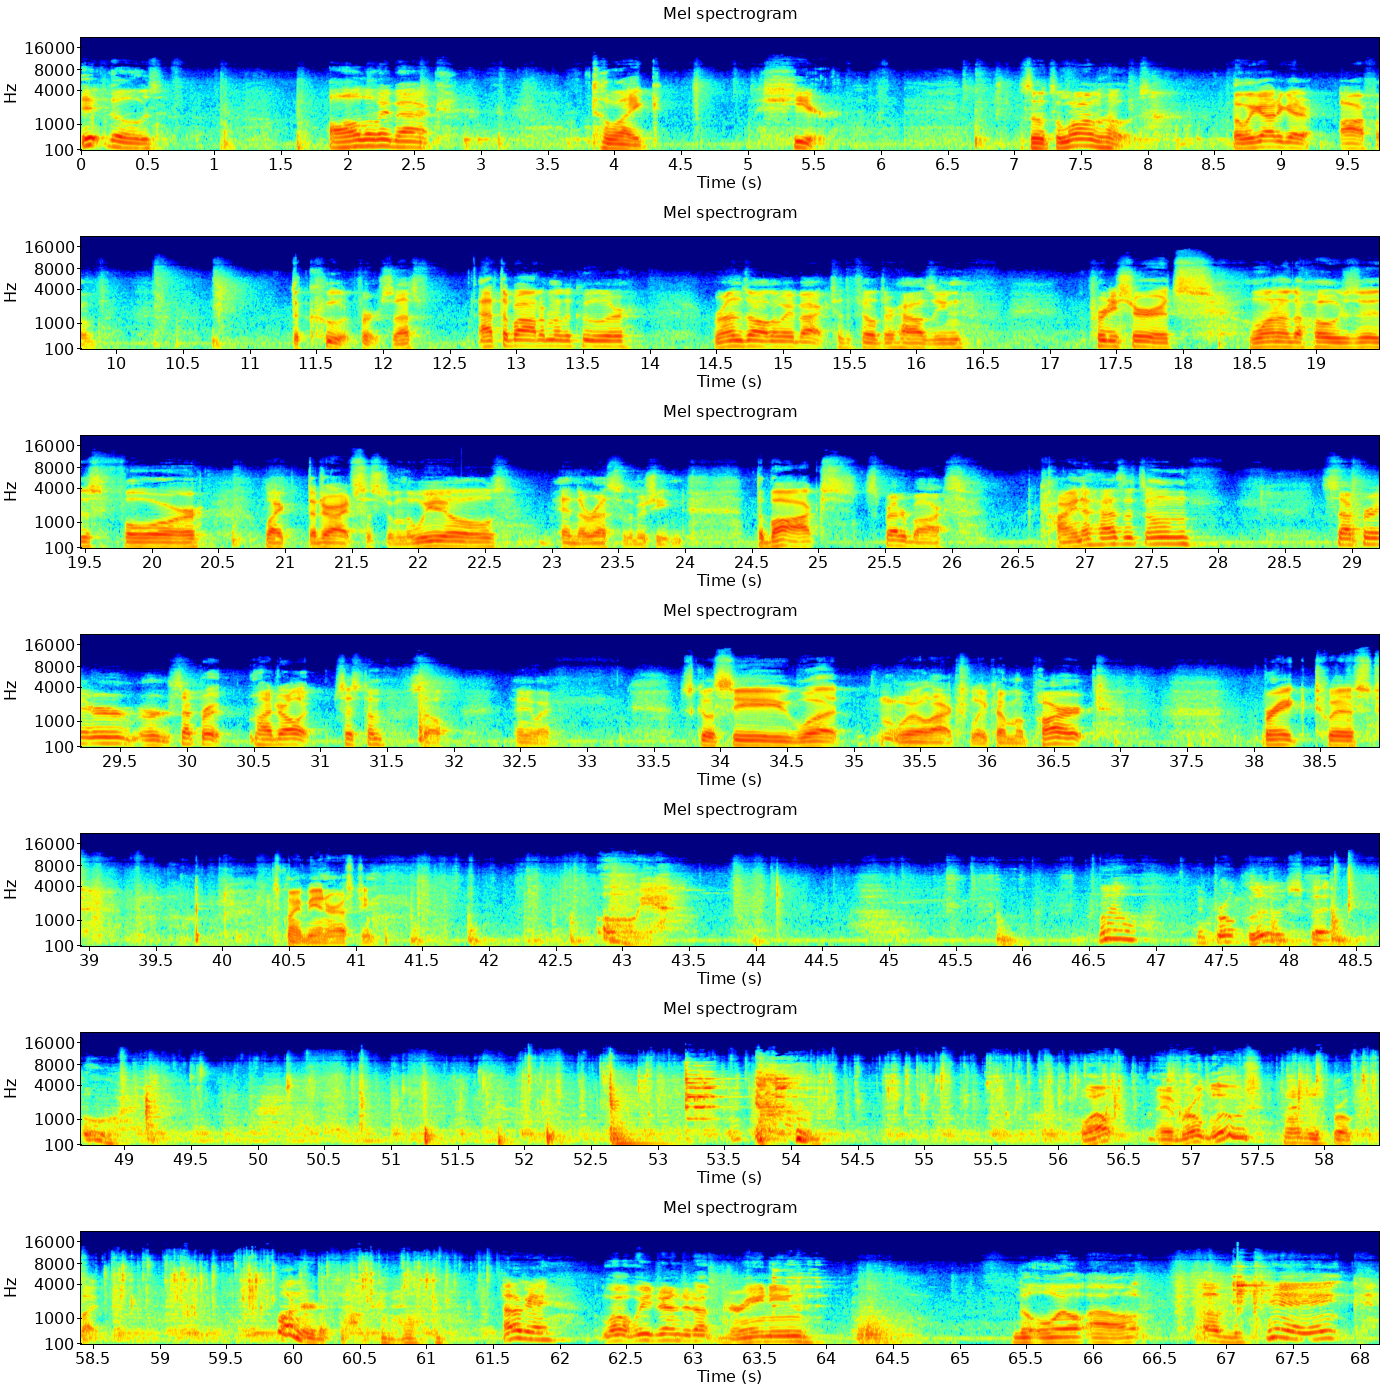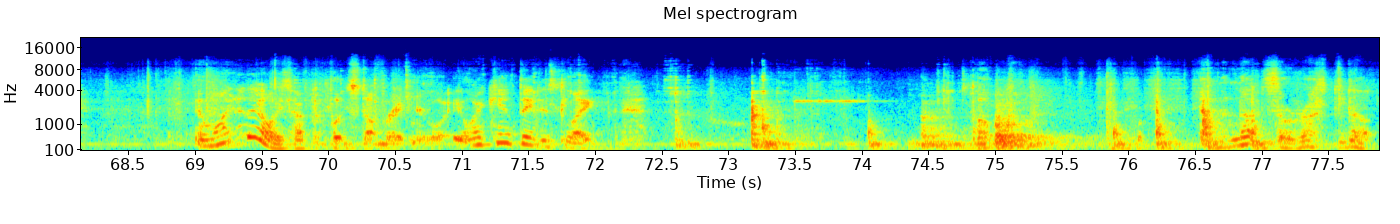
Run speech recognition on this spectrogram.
it goes all the way back to like here. So it's a long hose. But we got to get it off of the cooler first. So that's at the bottom of the cooler, runs all the way back to the filter housing. Pretty sure it's one of the hoses for like the drive system, the wheels, and the rest of the machine. The box, spreader box, kind of has its own separator or separate hydraulic system. So anyway, let's go see what will actually come apart break, twist. This might be interesting. Oh yeah. Well, it broke loose, but ooh. well, it broke loose. I just broke the pipe. Wondered if that was gonna happen. Okay, well, we ended up draining the oil out of the tank. And why do they always have to put stuff right in your way? Why can't they just like... Oh. And the nuts are rusted up.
